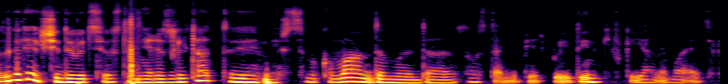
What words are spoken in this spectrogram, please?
Взагалі, якщо дивитися останні результати між цими командами, да, за останні 5 поєдинків кияни мають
